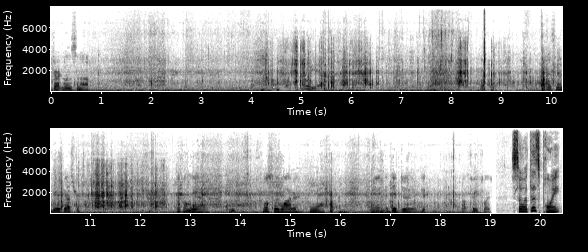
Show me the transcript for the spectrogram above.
starting to loosen up. Oh yeah. It's gonna be a guster. Definitely uh, mostly water. Yeah. I, I did do about three flush. So at this point,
